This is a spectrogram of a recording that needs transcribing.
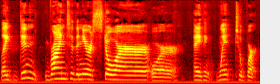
Like, didn't run to the nearest store or anything, went to work.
